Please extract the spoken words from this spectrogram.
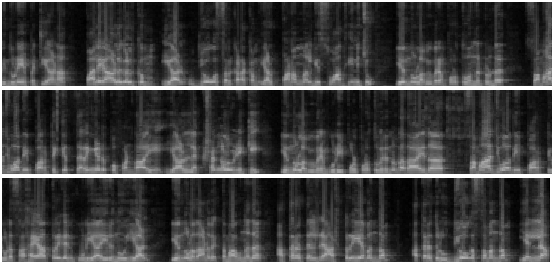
പിന്തുണയെ പറ്റിയാണ്. പല ആളുകൾക്കും ഇയാൾ ഉദ്യോഗസ്ഥർക്കടക്കം ഇയാൾ പണം നൽകി സ്വാധീനിച്ചു എന്നുള്ള വിവരം പുറത്തു വന്നിട്ടുണ്ട്. സമാജ്വാദി പാർട്ടിക്ക് തെരഞ്ഞെടുപ്പ് ഫണ്ടായി ഇയാൾ ലക്ഷങ്ങൾ ഒഴുക്കി എന്നുള്ള വിവരം കൂടി ഇപ്പോൾ പുറത്തു വരുന്നുണ്ട്. അതായത് സമാജ്വാദി പാർട്ടിയുടെ സഹയാത്രികൻ കൂടിയായിരുന്നു ഇയാൾ എന്നുള്ളതാണ് വ്യക്തമാകുന്നത്. അത്തരത്തിൽ രാഷ്ട്രീയ ബന്ധം അത്തരത്തിൽ ഉദ്യോഗസ്ഥ ബന്ധം എല്ലാം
